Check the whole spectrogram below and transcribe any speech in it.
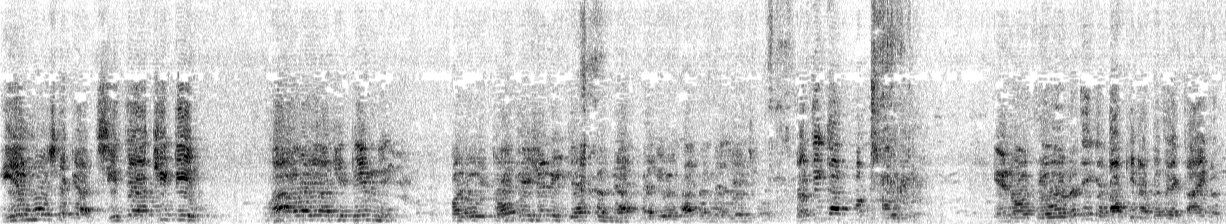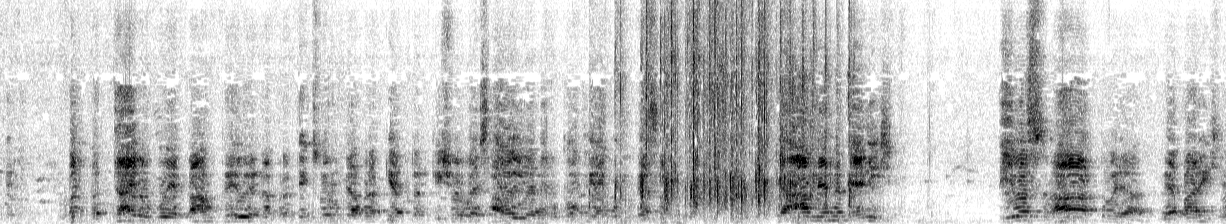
નિયમ શું છે કે આ જીતે આખી ટીમ. વાહ વાહ આખી ટીમની પણ ઓલી ટ્રોફી છે ને કેપ્ટન ને આપવાની હોય, આ તમે લેજો. પ્રતિકાત્મક સ્વરૂપે. એનો અર્થ એવો નથી કે બાકીના બધા કાંઈ નથી પણ બધા લોકોએ કામ કર્યું એના પ્રતિક સ્વરૂપે આપણા કેપ્ટન કિશોરભાઈ સાવલિયાને હું ટ્રોફી આપું કે આ મહેનત એની છે. દિવસ રાત દોડ્યા, વેપારી છે,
